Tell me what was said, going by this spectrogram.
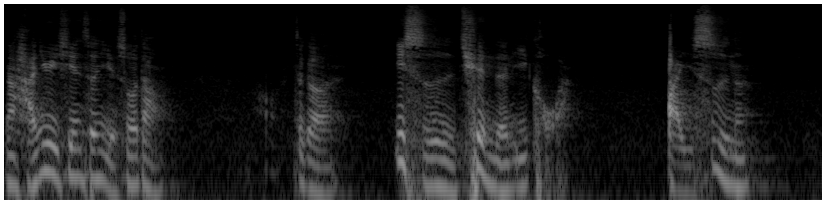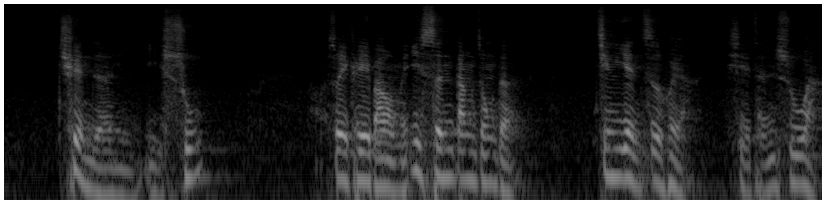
那韩愈先生也说到，这个一时劝人以口啊，百事呢劝人以书，所以可以把我们一生当中的。经验智慧啊，写成书啊，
